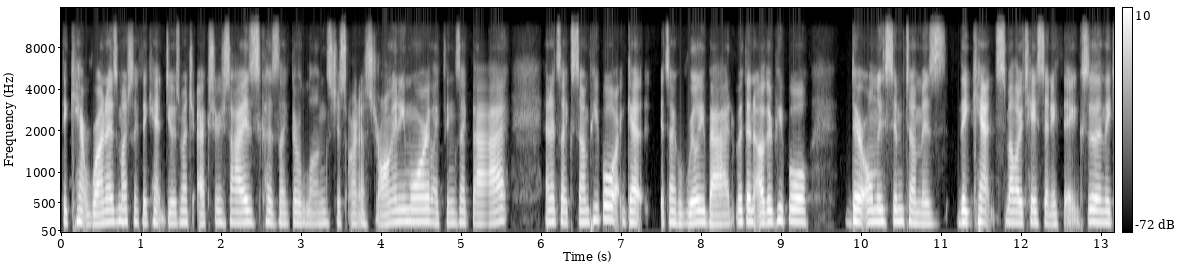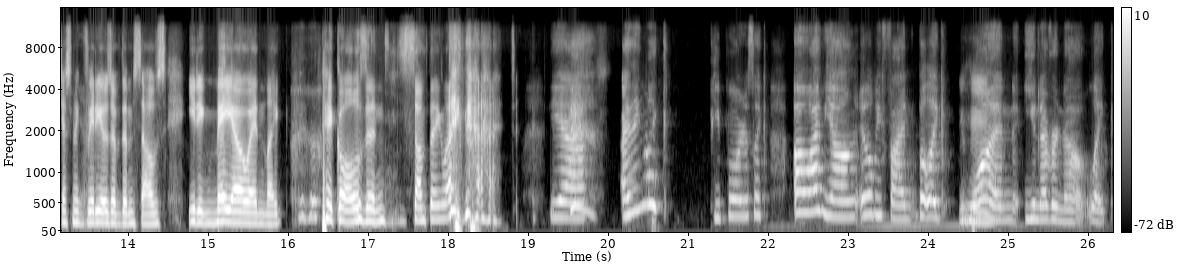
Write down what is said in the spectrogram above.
they can't run as much, like they can't do as much exercise because like their lungs just aren't as strong anymore, like things like that. And it's like some people get it's like really bad, but then other people, their only symptom is they can't smell or taste anything. So then they just make Yeah. videos of themselves eating mayo and like pickles and something like that. yeah. I think like people are just like, oh, I'm young, it'll be fine. But like Mhm. one, you never know. Like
